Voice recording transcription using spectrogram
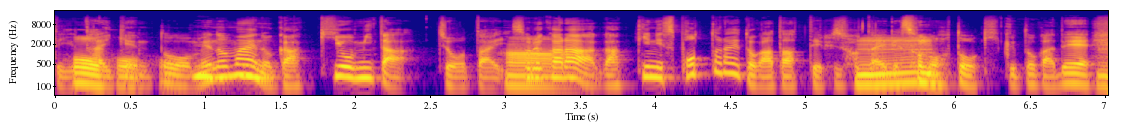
っていう体験と目の前の楽器を見た状態うんそれから楽器にスポットライトが当たっている状態うん。でその音を聞くとかでうん。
